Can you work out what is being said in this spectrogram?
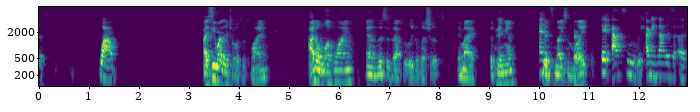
wow. I see why they chose this wine. I don't love wine, and this is absolutely delicious, in my opinion. And it's nice and light. It absolutely. I mean, that is a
